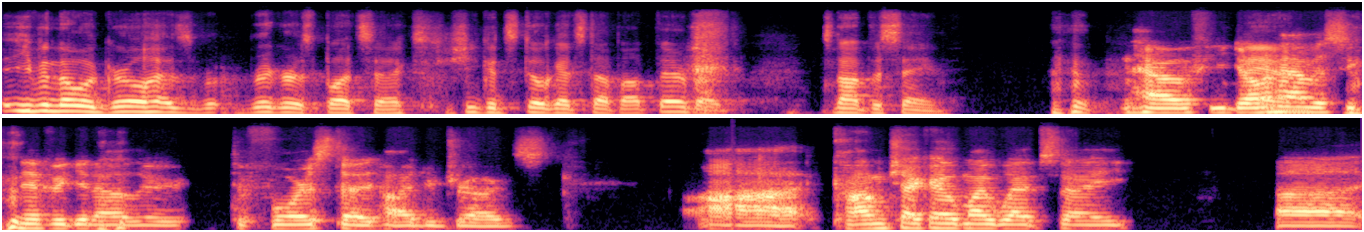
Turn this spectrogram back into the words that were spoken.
even though a girl has r- rigorous butt sex, she could still get stuff up there, but it's not the same. Now, if you don't have a significant other to force to hide your drugs, uh, come check out my website, uh,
